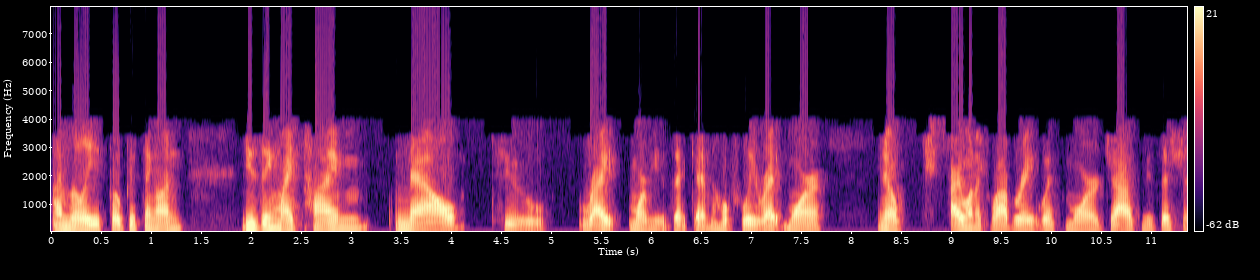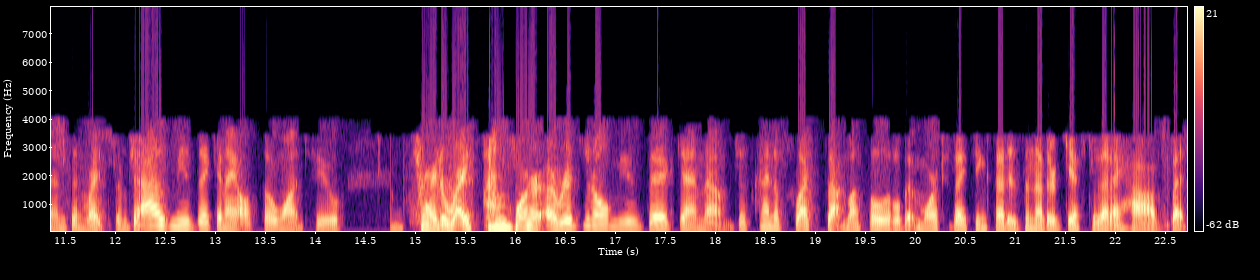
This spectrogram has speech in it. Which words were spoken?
I'm really focusing on using my time now to write more music and hopefully write more, you know, I want to collaborate with more jazz musicians and write some jazz music and I also want to try to write some more original music and um, just kind of flex that muscle a little bit more because I think that is another gift that I have. But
